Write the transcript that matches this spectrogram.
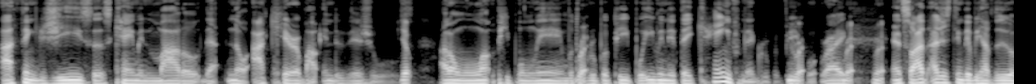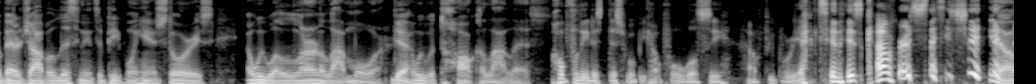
I think Jesus came and modeled that. No, I care about individuals. Yep. I don't lump people in with a group of people, even if they came from that group of people, right? right, right. And so I, I just think that we have to do a better job of listening to people and hearing stories, and we will learn a lot more. Yeah. and we will talk a lot less. Hopefully this this will be helpful. We'll see how people react to this conversation. You know,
